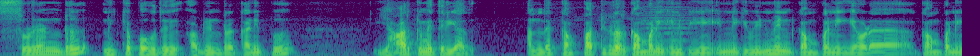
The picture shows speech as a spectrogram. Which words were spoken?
சுழன்று நிற்க போகுது அப்படின்ற கணிப்பு யாருக்குமே தெரியாது. அந்த கம் பர்டிகுலர் கம்பெனி இன்னைக்கு இன்றைக்கி வின்வின் கம்பெனியோட கம்பெனி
